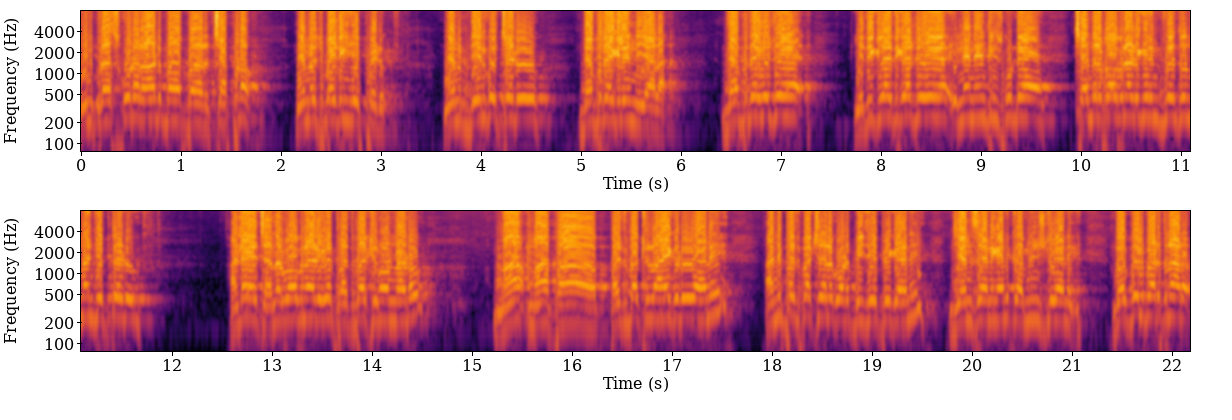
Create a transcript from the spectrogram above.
ఈయన ప్రెస్ కూడా రాడు చెప్పడం. నేను వచ్చి బయటికి చెప్పాడు. నేను దేనికి వచ్చాడు? దెబ్బ తగిలింది ఇవాళ దెబ్బ తగిలితే ఎన్నికల అధికారి నేనేం తీసుకుంటే చంద్రబాబు నాయుడు గారి ఇన్ఫ్లుయెన్స్ ఉందని చెప్తాడు. అంటే చంద్రబాబు నాయుడు గారు ప్రతిపక్షంలో ఉన్నాడు. మా మా ప్రతిపక్ష నాయకుడు కానీ అన్ని ప్రతిపక్షాలు కూడా బీజేపీ కానీ జనసేన కానీ కమ్యూనిస్టులు కానీ గొగ్గులు పెడుతున్నారు.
